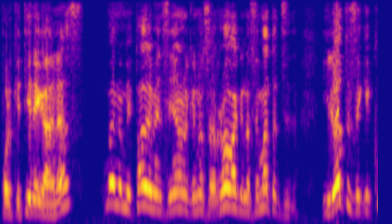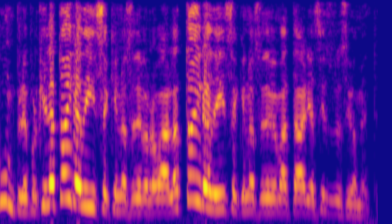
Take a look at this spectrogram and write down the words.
porque tiene ganas. Bueno, mis padres me enseñaron que no se roba, que no se mata, etc. Y el otro es el que cumple porque la toira dice que no se debe robar, la toira dice que no se debe matar y así sucesivamente.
